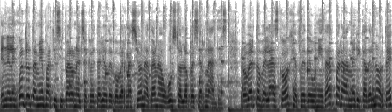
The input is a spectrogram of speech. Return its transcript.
En el encuentro también participaron el secretario de Gobernación Adán Augusto López Hernández, Roberto Velasco, jefe de Unidad para América del Norte,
